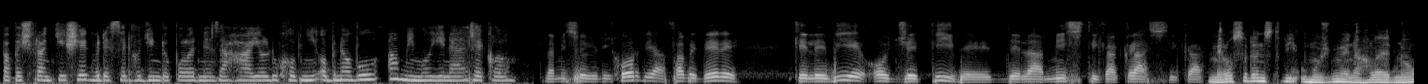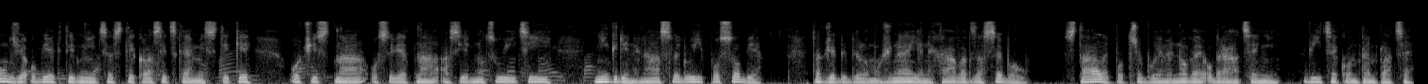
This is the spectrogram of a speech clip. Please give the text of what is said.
papež František v 10 hodin dopoledne zahájil duchovní obnovu a mimo jiné řekl. La misericordia fa vedere che le vie oggettive della mistica classica Milosedenství umožňuje nahlédnout, že objektivní cesty klasické mystiky, očistná, osvětná a sjednocující, nikdy nenásledují po sobě, takže by bylo možné je nechávat za sebou. Stále potřebujeme nové obrácení, více kontemplace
